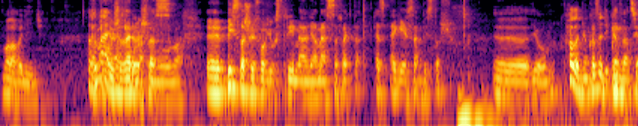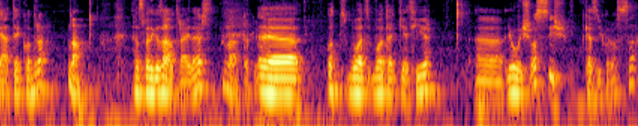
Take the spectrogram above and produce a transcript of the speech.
valahogy így. Az Egy- május az erős lesz. múlva. Biztos, hogy fogjuk streamelni a Mass Effect-et. Ez egészen biztos. Ö, jó. Haladjunk az egyik kedvenc játékodra, Na, ez pedig az Outriders. na, tök jó. Ö, ott volt, volt egy-két hír, jó is, rossz is, kezdjük a rosszal.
